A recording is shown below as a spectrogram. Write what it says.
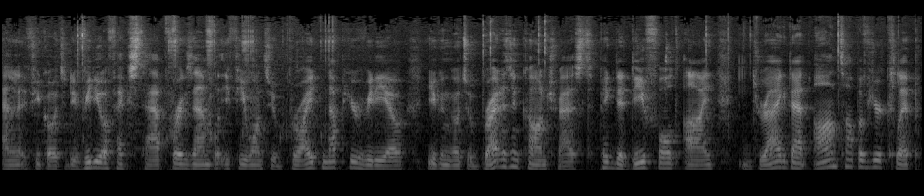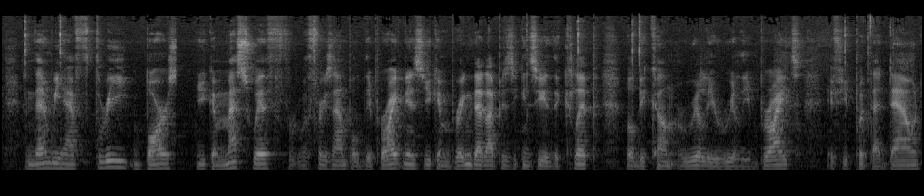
And if you go to the video effects tab, for example, if you want to brighten up your video, you can go to brightness and contrast, pick the default eye, drag that on top of your clip, and then we have three bars you can mess with. For, for example, the brightness, you can bring that up. As you can see, the clip will become really, really bright. If you put that down,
